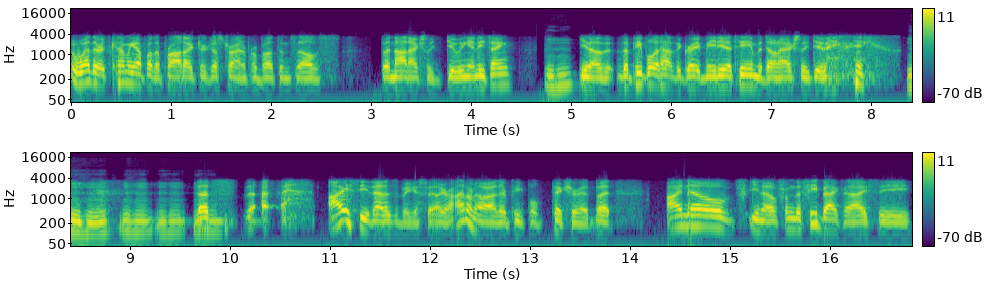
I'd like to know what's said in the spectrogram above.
whether it's coming up with a product or just trying to promote themselves, but not actually doing anything. Mm-hmm. You know, the, the, people that have the great media team but don't actually do anything. mm-hmm, mm-hmm, mm-hmm That's I see that as the biggest failure. I don't know how other people picture it, but I know, you know, from the feedback that I see,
